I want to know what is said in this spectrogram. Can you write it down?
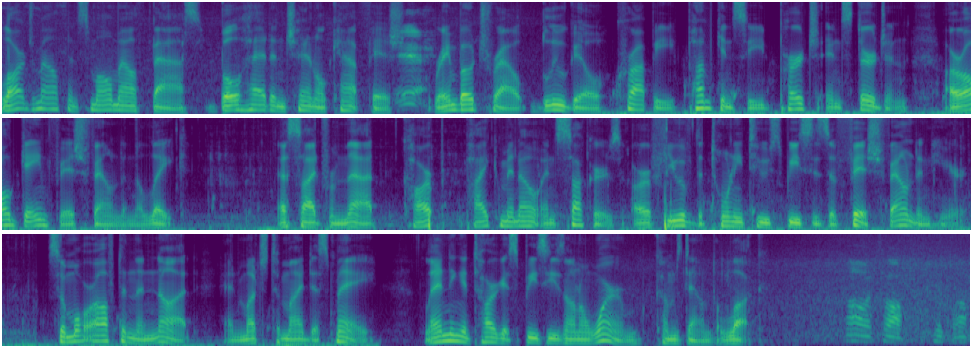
Largemouth and smallmouth bass, bullhead and channel catfish, Yeah. rainbow trout, bluegill, crappie, pumpkin seed, perch, and sturgeon are all game fish found in the lake. Aside from that, carp, pike minnow, and suckers are a few of the 22 species of fish found in here. So, more often than not, and much to my dismay, landing a target species on a worm comes down to luck. Oh, it's off. It's off.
